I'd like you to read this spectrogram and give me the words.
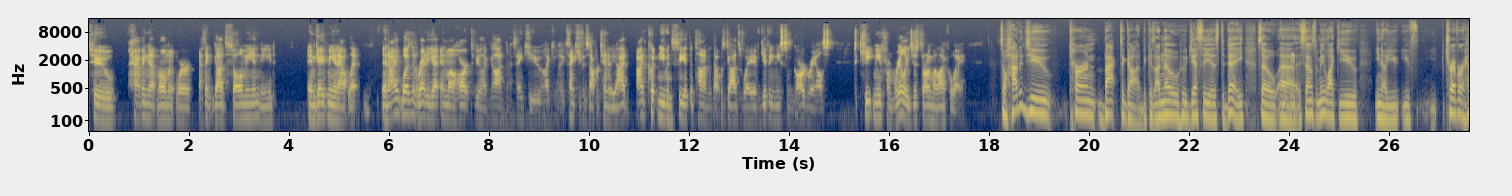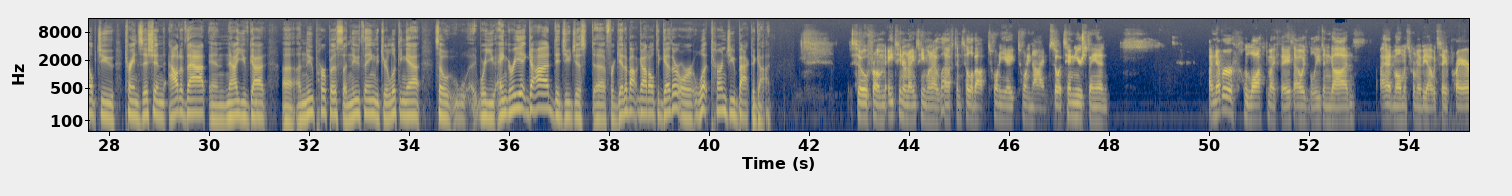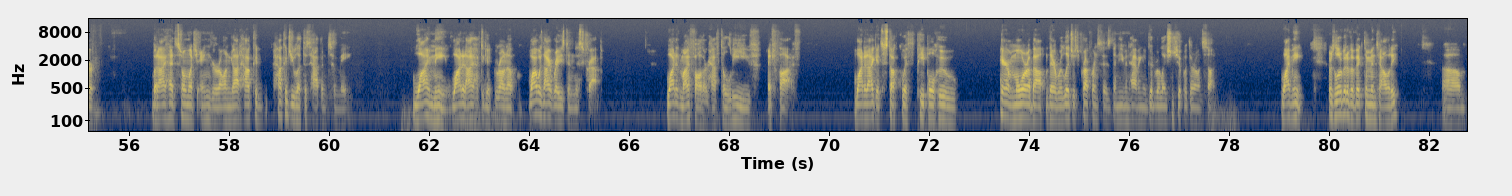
to having that moment where I think God saw me in need and gave me an outlet. And I wasn't ready yet in my heart to be like, God, I thank you. Like, like thank you for this opportunity. I, I couldn't even see at the time that that was God's way of giving me some guardrails to keep me from really just throwing my life away. So, how did you turn back to God? Because I know who Jesse is today. So, uh, mm-hmm. it sounds to me like you, you know, you, you've, Trevor helped you transition out of that, and now you've got uh, a new purpose, a new thing that you're looking at. So, w- were you angry at God? Did you just uh, forget about God altogether, or what turned you back to God? So, from 18 or 19 when I left until about 28, 29, so a 10 year span, I never lost my faith. I always believed in God. I had moments where maybe I would say prayer but I had so much anger on God. How could how could you let this happen to me? Why me? Why did I have to get grown up? Why was I raised in this crap? Why did my father have to leave at five? Why did I get stuck with people who care more about their religious preferences than even having a good relationship with their own son? Why me? There's a little bit of a victim mentality. Um,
